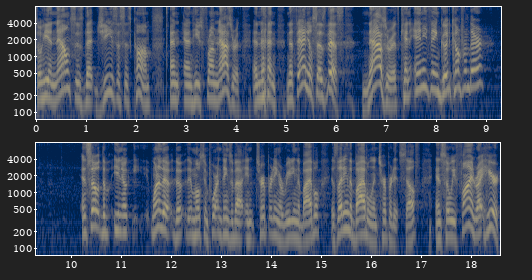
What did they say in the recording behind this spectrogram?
So he announces that Jesus has come and, and he's from Nazareth. And then Nathanael says this Nazareth, can anything good come from there? And so, the, you know, one of the, the, the, most important things about interpreting or reading the Bible is letting the Bible interpret itself. And so we find right here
